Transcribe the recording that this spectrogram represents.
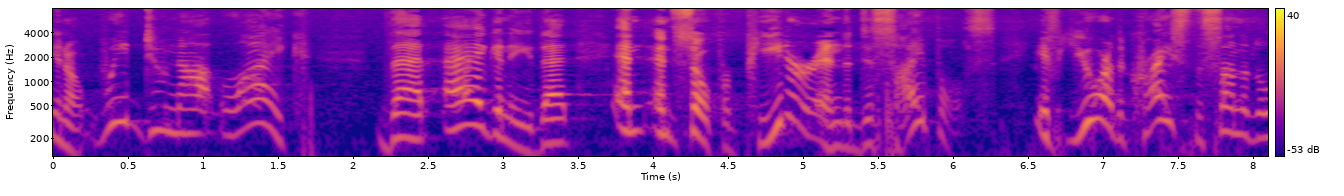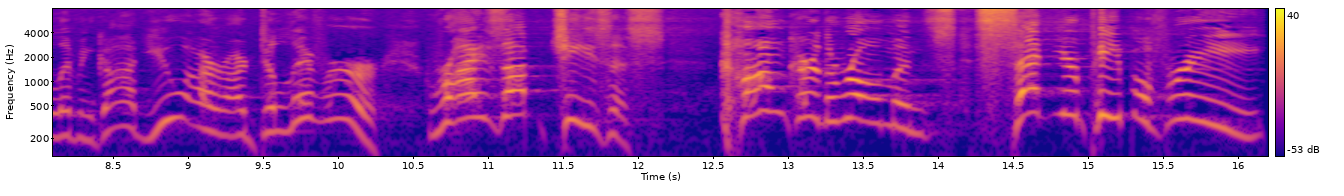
you know, we do not like that agony, that, and, and so for Peter and the disciples, if you are the Christ, the Son of the living God, you are our deliverer. Rise up, Jesus. Conquer the Romans. Set your people free.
